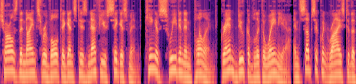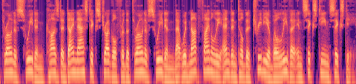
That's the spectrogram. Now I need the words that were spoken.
Charles IX's revolt against his nephew Sigismund, King of Sweden and Poland, Grand Duke of Lithuania and subsequent rise to the throne of Sweden caused a dynastic struggle for the throne of Sweden that would not finally end until the Treaty of Oliva in 1660.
